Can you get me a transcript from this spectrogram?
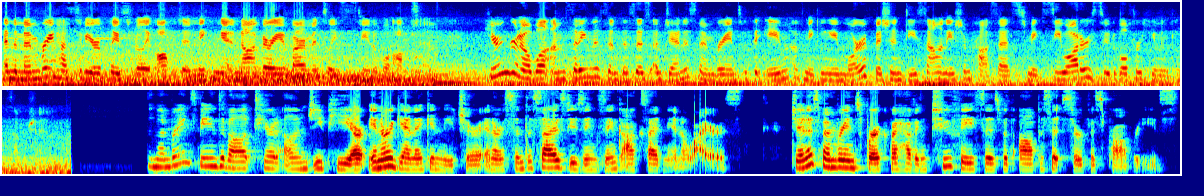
and the membrane has to be replaced really often, making it not a very environmentally sustainable option. Here in Grenoble, I'm studying the synthesis of Janus membranes with the aim of making a more efficient desalination process to make seawater suitable for human consumption. The membranes being developed here at LMGP are inorganic in nature and are synthesized using zinc oxide nanowires. Janus membranes work by having two faces with opposite surface properties.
